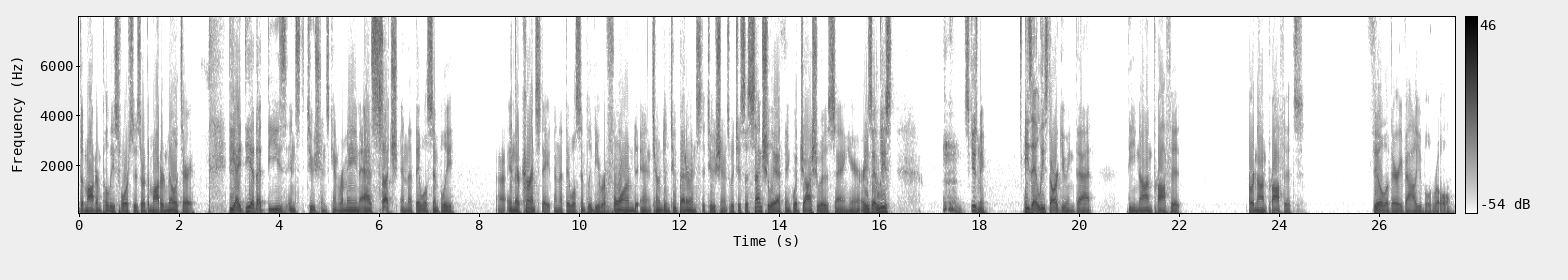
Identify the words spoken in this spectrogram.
the modern police forces or the modern military, the idea that these institutions can remain as such and that they will simply uh, in their current state and that they will simply be reformed and turned into better institutions, which is essentially, I think, what Joshua is saying here. Or he's at least, excuse me, he's at least arguing that the nonprofit or nonprofits fill a very valuable role.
